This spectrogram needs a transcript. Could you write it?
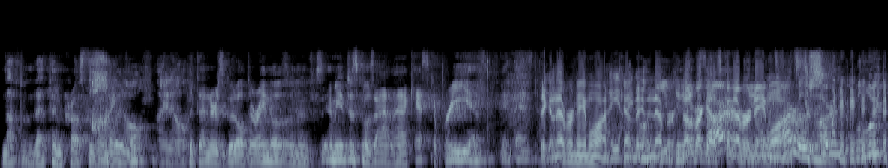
Nothing that thin crust is unbelievable. I unbelievable. know, I know. But then there's good old Durango's, and it just, I mean, it just goes on and on. Cas Capri is fantastic. They can never name one. I- I can they? Never. Can- None of our guests hard, can ever man. name It's one. hard. There's so too many. Well, Louis,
